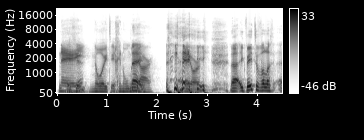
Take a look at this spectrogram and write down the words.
Nee, nooit, in geen honderd Nee. jaar. Nee hoor. nou, ik weet toevallig... eh,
